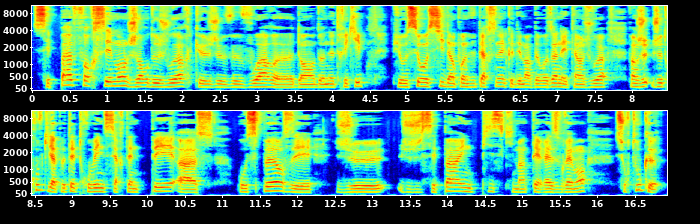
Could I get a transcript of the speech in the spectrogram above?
c'est pas forcément le genre de joueur que je veux voir euh, dans, dans notre équipe. Puis aussi aussi d'un point de vue personnel que Demar DeRozan a été un joueur. Enfin, je, je trouve qu'il a peut-être trouvé une certaine paix à, aux Spurs et je je sais pas une piste qui m'intéresse vraiment. Surtout que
